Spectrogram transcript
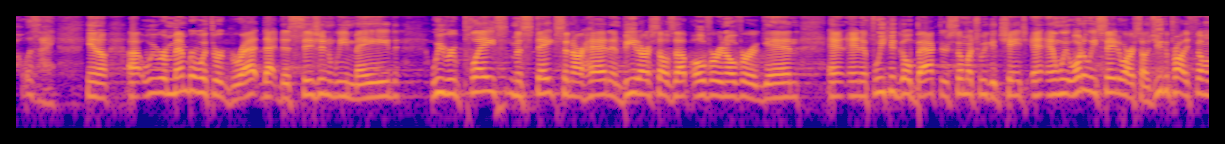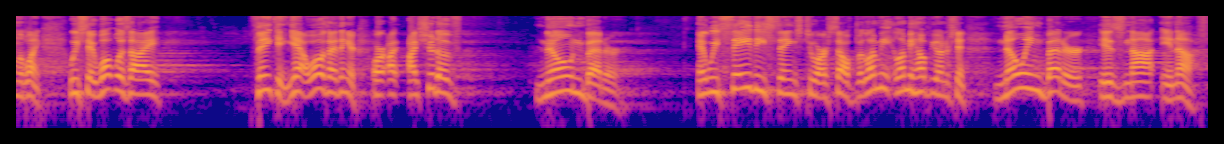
What was I? You know, uh, we remember with regret that decision we made we replace mistakes in our head and beat ourselves up over and over again. And, and if we could go back, there's so much we could change. And, and we, what do we say to ourselves? You could probably fill in the blank. We say, What was I thinking? Yeah, what was I thinking? Or I, I should have known better. And we say these things to ourselves. But let me, let me help you understand knowing better is not enough.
